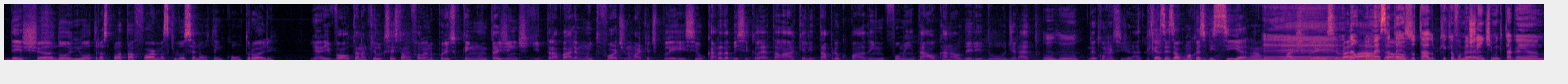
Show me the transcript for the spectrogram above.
deixando em outras plataformas que você não tem controle. E aí volta naquilo que vocês estavam falando, por isso que tem muita gente que trabalha muito forte no marketplace, e o cara da bicicleta lá, que ele está preocupado em fomentar o canal dele do direto, uhum. do e-commerce é. direto. Porque às vezes alguma coisa vicia, né? É... Marketplace, você vai Não, lá, começa a ter resultado, por que, que eu vou mexer é. em time que está ganhando?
